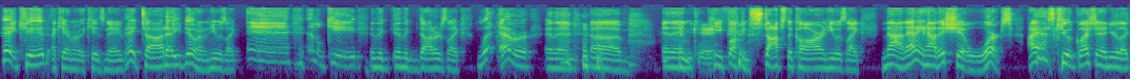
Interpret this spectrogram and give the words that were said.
"Hey, kid," I can't remember the kid's name. Hey, Todd, how you doing? And he was like, "Eh, I'm okay." And the and the daughter's like, "Whatever." And then um, and then Okay. he fucking stops the car, and he was like. Nah, that ain't how this shit works. I ask you a question and you're like,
